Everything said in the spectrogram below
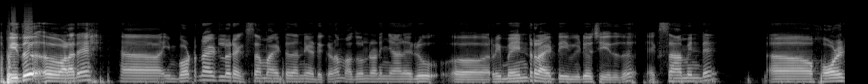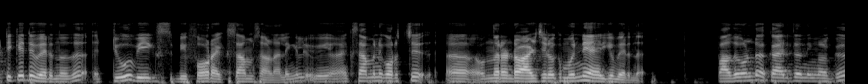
അപ്പം ഇത് വളരെ ഇമ്പോർട്ടന്റ് ആയിട്ടുള്ള ഒരു എക്സാം ആയിട്ട് തന്നെ എടുക്കണം. അതുകൊണ്ടാണ് ഞാനൊരു റിമൈൻഡർ ആയിട്ട് ഈ വീഡിയോ ചെയ്തത്. എക്സാമിന്റെ ഹോൾ ടിക്കറ്റ് വരുന്നത് ടു വീക്സ് ബിഫോർ എക്സാംസ് ആണ്. അല്ലെങ്കിൽ എക്സാമിന് കുറച്ച് ഒന്നോ രണ്ടോ ആഴ്ചകൾക്ക് മുന്നേ ആയിരിക്കും വരുന്നത്. അപ്പം അതുകൊണ്ട് അക്കാര്യത്തിൽ നിങ്ങൾക്ക്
